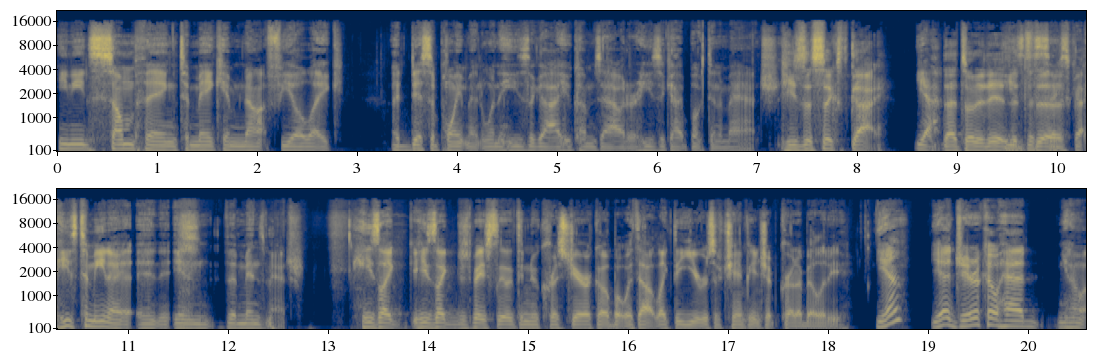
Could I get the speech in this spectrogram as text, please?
He needs something to make him not feel like a disappointment when he's the guy who comes out or he's the guy booked in a match. He's the sixth guy. Yeah, That's what it is. he's it's the, sixth guy. He's Tamina in, in the men's match. He's like he's like just basically like the new Chris Jericho, but without like the years of championship credibility. Yeah, yeah. Jericho had you know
